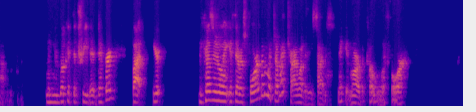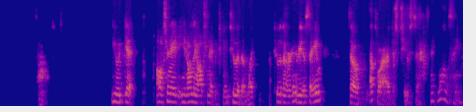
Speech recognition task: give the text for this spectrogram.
um, when you look at the tree, they're different, but you're, because there's only, if there was four of them, which I might try one of these times, make it more of a cone with four. uh, You would get alternating, you'd only alternate between two of them, like two of them are gonna be the same. So that's why I just choose to make them all the same.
